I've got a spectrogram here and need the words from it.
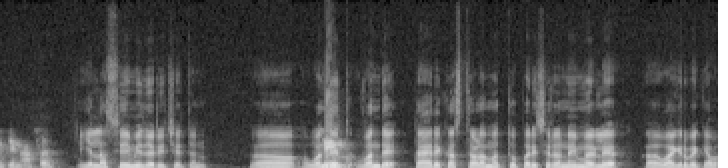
ಇದೆಯಾ ಸರ್? ಎಲ್ಲ ಸೇಮ್ ಇದೆ ರೀ ಚೇತನ್. ಆ, ಒಂದೇ ಒಂದೇ ತಯಾರಿಕಾ ಸ್ಥಳ ಮತ್ತು ಪರಿಸರ ನೈರ್ಮಲ್ಯವಾಗಿರ್ಬೇಕು ಯಾವ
